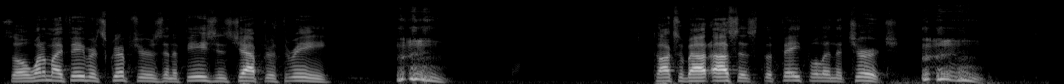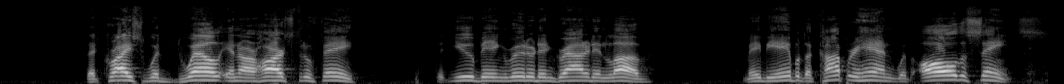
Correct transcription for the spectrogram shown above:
so one of my favorite scriptures in Ephesians chapter 3 talks about us as the faithful in the church. that Christ would dwell in our hearts through faith that you, being rooted and grounded in love, may be able to comprehend with all the saints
